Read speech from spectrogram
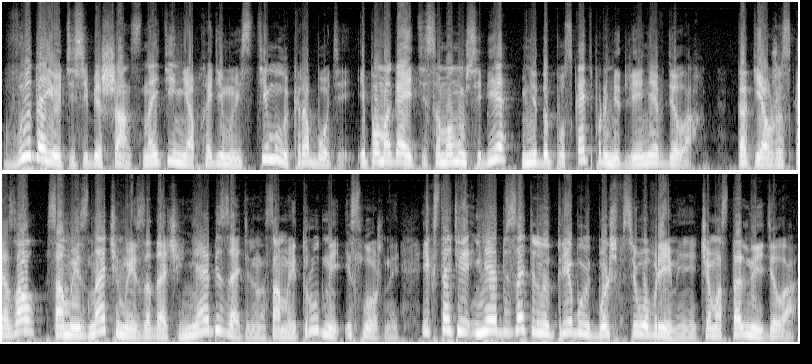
Вы даете себе шанс найти необходимые стимулы к работе и помогаете самому себе не допускать промедления в делах. Как я уже сказал, самые значимые задачи не обязательно самые трудные и сложные. И, кстати, не обязательно требуют больше всего времени, чем остальные дела.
